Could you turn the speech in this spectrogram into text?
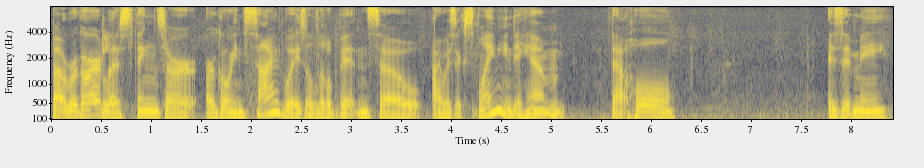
but regardless, things are, are going sideways a little bit. And so I was explaining to him that whole is it me?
